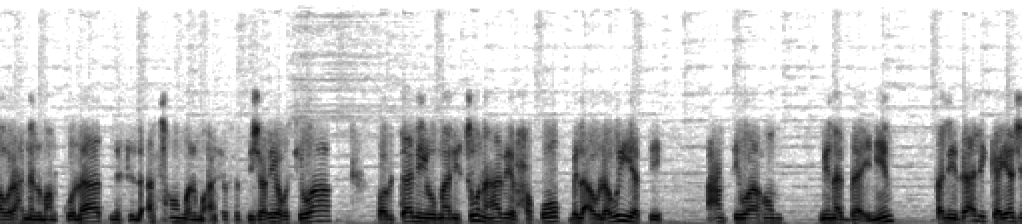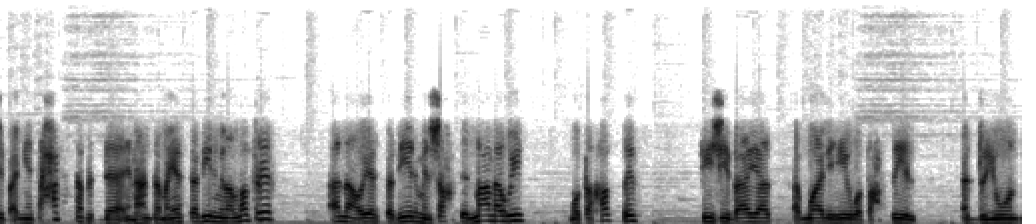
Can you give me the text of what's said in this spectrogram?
أو رهن المنقولات مثل الأسهم والمؤسسة التجارية وسواها وبالتالي يمارسون هذه الحقوق بالأولوية عن سواهم من الدائنين فلذلك يجب أن يتحسب الدائن عندما يستدين من المصرف أنه يستدين من شخص معنوي متخصص في جباية أمواله وتحصيل الديون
